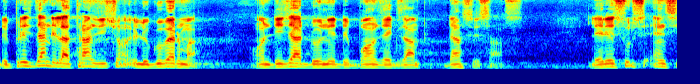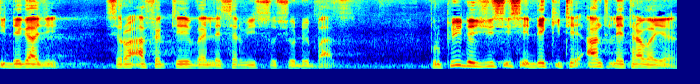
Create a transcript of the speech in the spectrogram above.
Le président de la transition et le gouvernement ont déjà donné de bons exemples dans ce sens. Les ressources ainsi dégagées seront affectées vers les services sociaux de base. pour plus de justice et d'équité entre les travailleurs,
